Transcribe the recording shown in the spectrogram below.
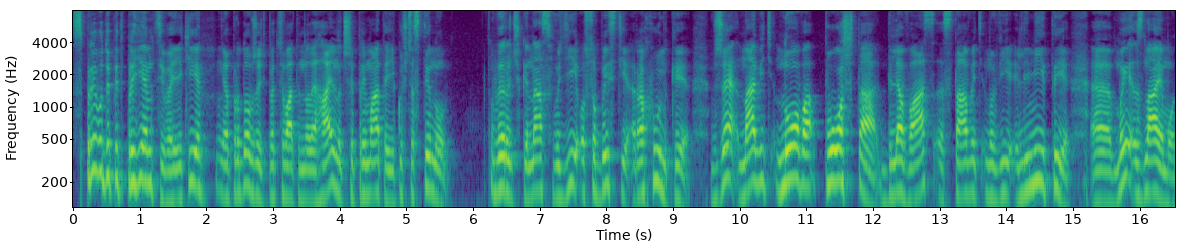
З приводу підприємців, які е, продовжують працювати нелегально чи приймати якусь частину виручки на свої особисті рахунки, вже навіть нова пошта для вас ставить нові ліміти. Е, Ми знаємо,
